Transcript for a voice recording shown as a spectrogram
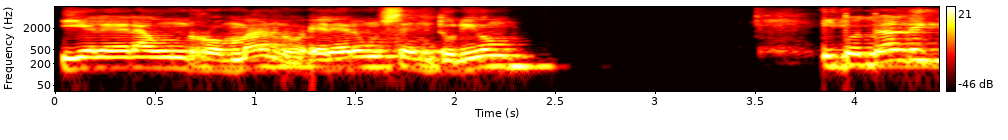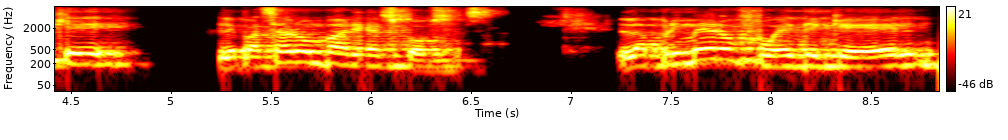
y él era un romano, él era un centurión. Y total de que le pasaron varias cosas. La primera fue de que él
